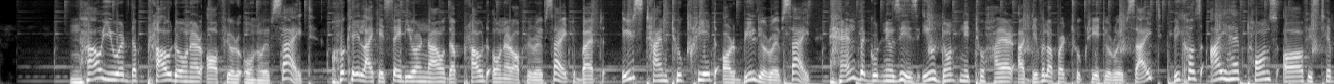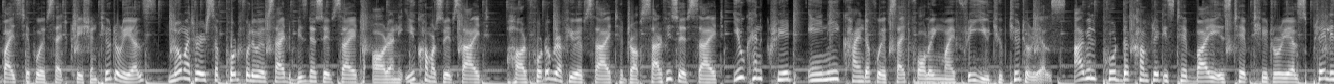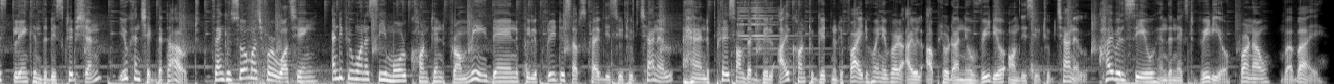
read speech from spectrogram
now you are the proud owner of your own website. Okay, like I said, you are now the proud owner of your website, but it's time to create or build your website. And the good news is you don't need to hire a developer to create your website because I have tons of step-by-step -step website creation tutorials. No matter it's a portfolio website, business website or an e-commerce website or photography website, drop service website, you can create any kind of website following my free YouTube tutorials. I will put the complete step-by-step -step tutorials playlist link in the description. You can check that out. Thank you so much for watching and if you want to see more content from me then feel free to subscribe this YouTube channel and press on that bell icon to get notified whenever I will upload a new video on this YouTube channel. I will see you in the next video. For now, bye bye.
